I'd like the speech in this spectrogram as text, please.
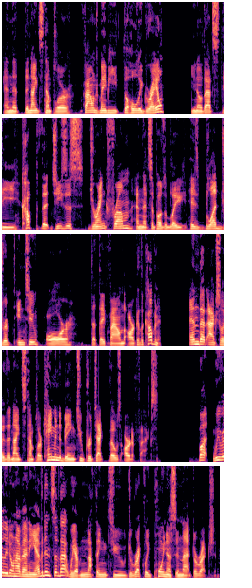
and that the Knights Templar found maybe the Holy Grail. You know, that's the cup that Jesus drank from and that supposedly his blood dripped into, or that they found the Ark of the Covenant and that actually the Knights Templar came into being to protect those artifacts. But we really don't have any evidence of that. We have nothing to directly point us in that direction.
